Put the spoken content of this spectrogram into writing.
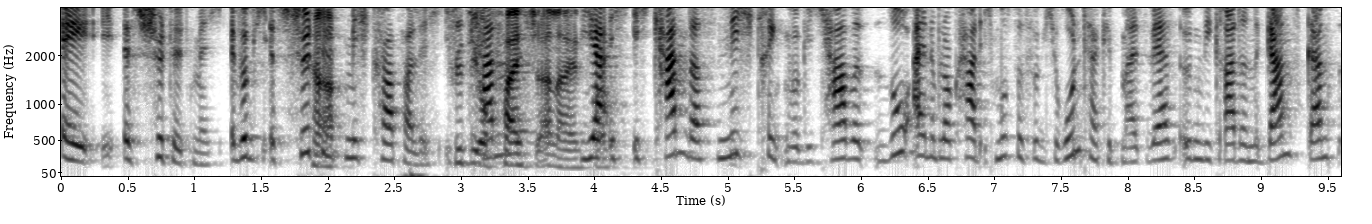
ey, es schüttelt mich. Wirklich, es schüttelt Ja. mich körperlich. Ich Fühlt sich auch falsch an einfach. Ja, ich, ich kann das nicht trinken, wirklich. Ich habe so eine Blockade. Ich muss das wirklich runterkippen, als wäre es irgendwie gerade eine ganz, ganz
